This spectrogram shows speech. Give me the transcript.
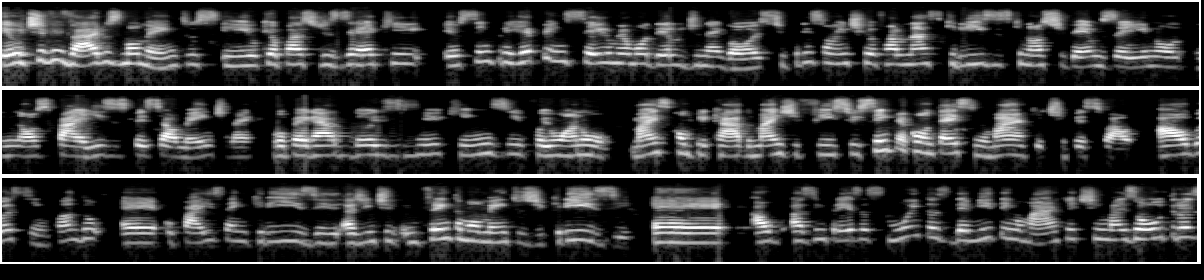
Eu tive vários momentos e o que eu posso dizer é que eu sempre repensei o meu modelo de negócio, principalmente eu falo nas crises que nós tivemos aí no em nosso país, especialmente, né? Vou pegar 2015, foi um ano mais complicado, mais difícil, e sempre acontece no marketing, pessoal, algo assim, quando é, o país está em crise, a gente enfrenta momentos de crise, é, as empresas, muitas demitem o marketing, mas outras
